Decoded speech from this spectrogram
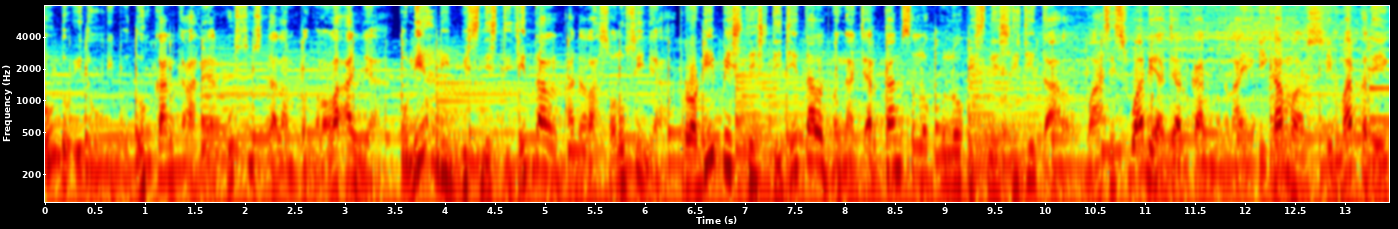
Untuk itu, dibutuhkan keahlian khusus dalam pengelolaannya. Kuliah di bisnis digital adalah solusinya. Prodi Bisnis Digital mengajarkan seluk-beluk bisnis digital. Mahasiswa diajarkan mengenai e-commerce, e-marketing,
